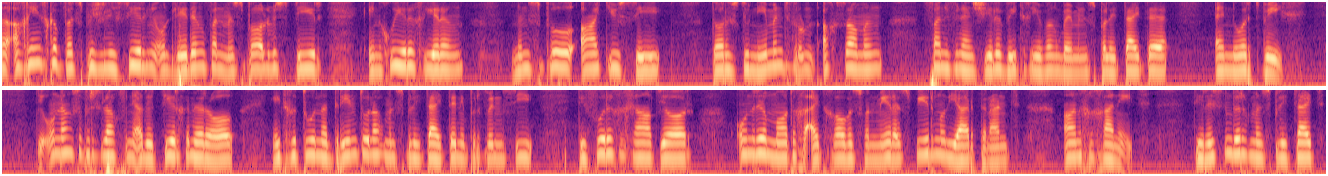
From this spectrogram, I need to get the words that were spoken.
Een agentskap wat specialiseer in die ontleding van municipale bestuur en goeie regering, Municipal IQC, daar is toenemend verontagsaming van financiële wetgeving by municipaliteite in Noordwest. Die onlangse verslag van die auditeer-generaal het getoon dat 23 municipaliteite in die provincie die vorige geldjaar onreelmatige uitgaves van meer as 4 miljard rand aangegaan het. Die Ristenburg municipaliteit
